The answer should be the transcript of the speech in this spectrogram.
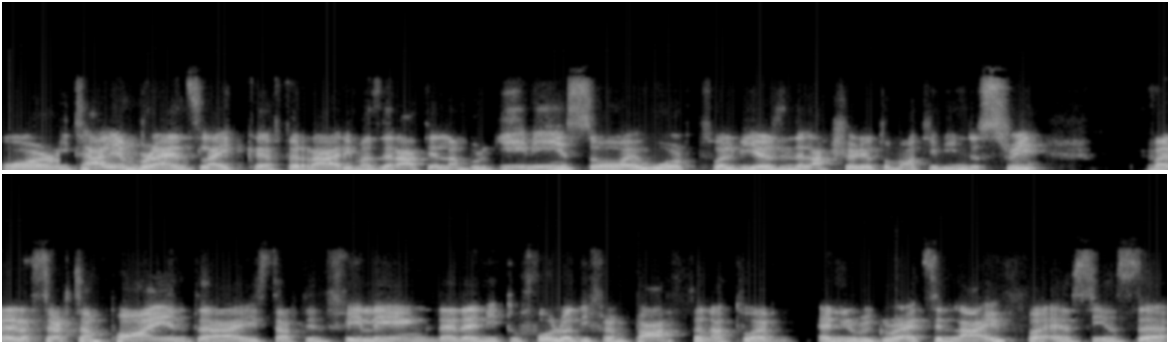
for Italian brands like uh, Ferrari, Maserati, and Lamborghini. So I worked 12 years in the luxury automotive industry but at a certain point, I started feeling that I need to follow a different path, not to have any regrets in life. And since uh,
